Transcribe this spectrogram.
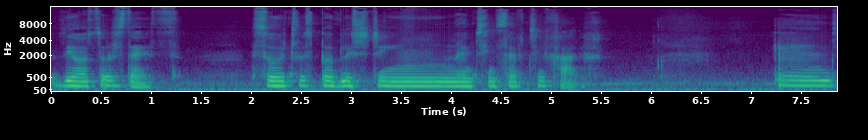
the author's death. So it was published in 1975. And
